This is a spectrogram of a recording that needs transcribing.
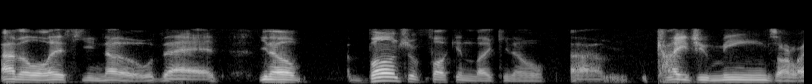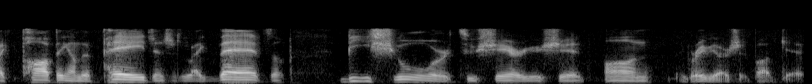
I'm gonna let you know that you know a bunch of fucking like you know um, kaiju memes are like popping on the page and shit like that. So be sure to share your shit on the Graveyard Shit podcast.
